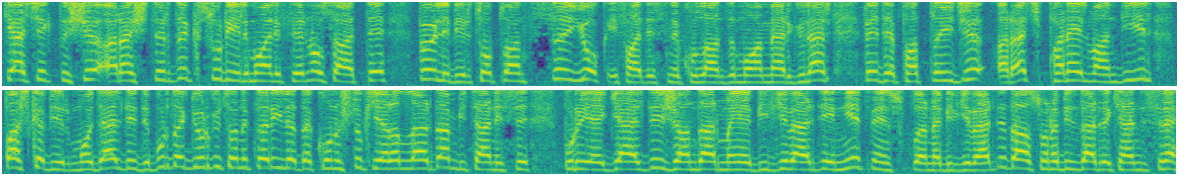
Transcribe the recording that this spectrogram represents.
gerçek dışı araştırdık. Suriyeli muhaliflerin o saatte böyle bir toplantısı yok ifadesini kullandı Muammer Güler ve de patlayıcı araç panelvan değil başka bir model dedi. Burada görgü tanıklarıyla da konuştuk. Yaralılardan bir tanesi buraya geldi. Jandarmaya bilgi verdi. Emniyet mensuplarına bilgi verdi. Daha sonra bizler de kendisine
